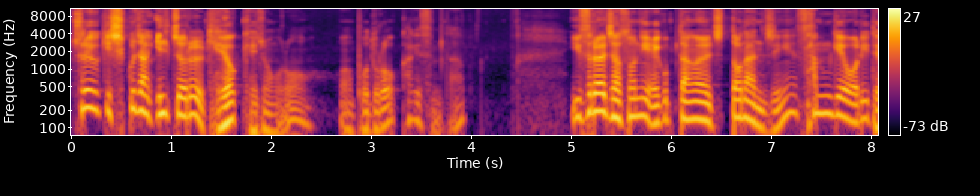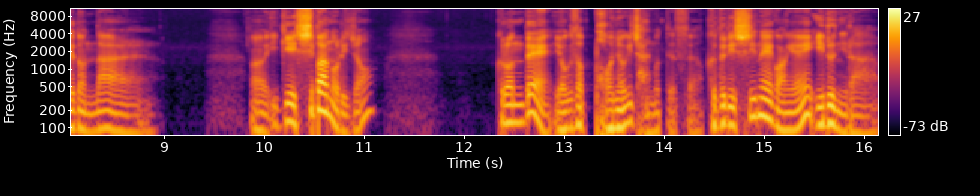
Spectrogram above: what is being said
출애굽기 19장 1절을 개혁 개정으로 어, 보도록 하겠습니다. 이스라엘 자손이 애굽 땅을 떠난 지 3개월이 되던 날 어, 이게 시바놀이죠. 그런데 여기서 번역이 잘못됐어요. 그들이 시내 광야에 이르니라.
